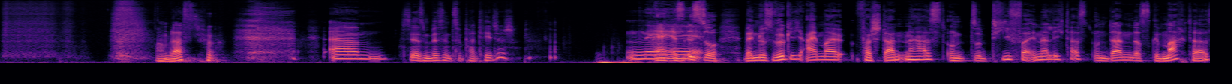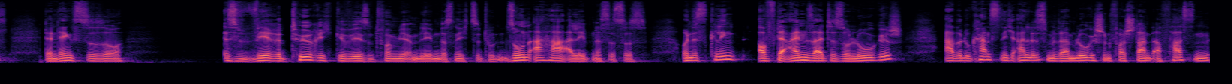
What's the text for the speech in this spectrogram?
Warum lachst du? Ähm, ist dir das ein bisschen zu pathetisch? Nee. Hey, es ist so, wenn du es wirklich einmal verstanden hast und so tief verinnerlicht hast und dann das gemacht hast, dann denkst du so, es wäre töricht gewesen von mir im Leben, das nicht zu tun. So ein Aha-Erlebnis ist es. Und es klingt auf der einen Seite so logisch, aber du kannst nicht alles mit deinem logischen Verstand erfassen,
